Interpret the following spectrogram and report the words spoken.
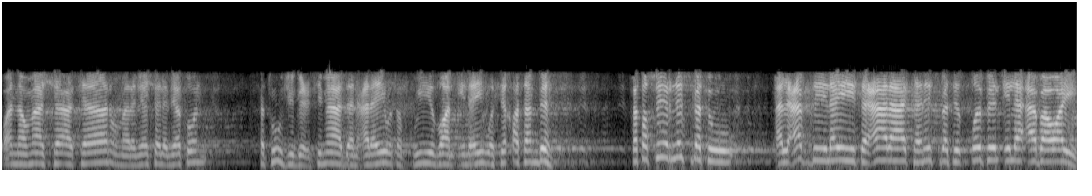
وأنه ما شاء كان وما لم يشاء لم يكن فتوجب اعتمادا عليه وتفويضا إليه وثقة به. فتصير نسبة العبد إليه تعالى كنسبة الطفل إلى أبويه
